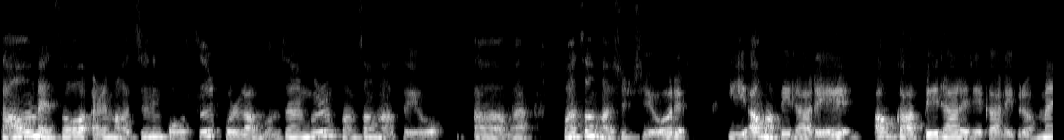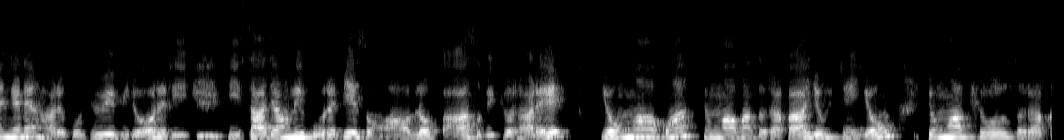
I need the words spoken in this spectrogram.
다음에서 알맞은 것을 골라 문장을 완성하세요. 아, 완성하십시오. ဒီအောက်မှာပေးထားတဲ့အောက်ကပေးထားတဲ့တွေကနေပြီးတော့မှန်ကန်တဲ့ဟာတွေကိုရွေးပြီးတော့ဒီဒီစာကြောင်းလေးကိုပြည့်စုံအောင်လုပ်ပါဆိုပြီးပြောထားတယ် ယုံငါကွာယုံငါကဆိုတာကရုပ်ရှင်ယုံယုံငါဖြိုးဆိုတာက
